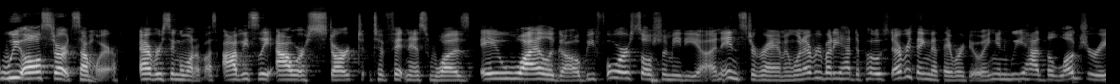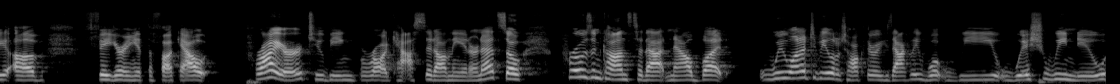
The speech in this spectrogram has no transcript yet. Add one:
we all start somewhere. Every single one of us. Obviously, our start to fitness was a while ago, before social media and Instagram, and when everybody had to post everything that they were doing, and we had the luxury of figuring it the fuck out prior to being broadcasted on the internet. So, pros and cons to that now, but we wanted to be able to talk through exactly what we wish we knew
